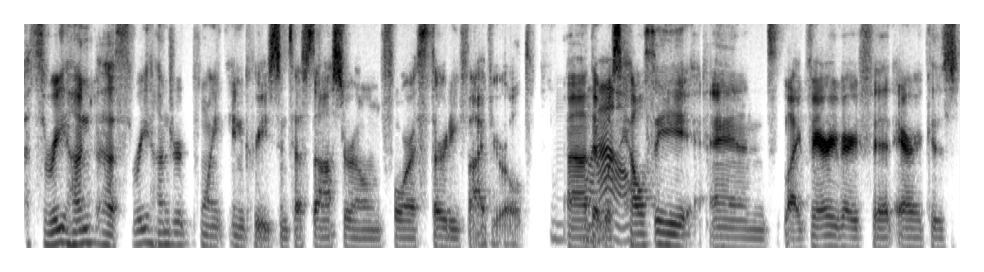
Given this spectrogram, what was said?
a 300 a 300 point increase in testosterone for a 35 year old uh, wow. that was healthy and like very very fit. Eric is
